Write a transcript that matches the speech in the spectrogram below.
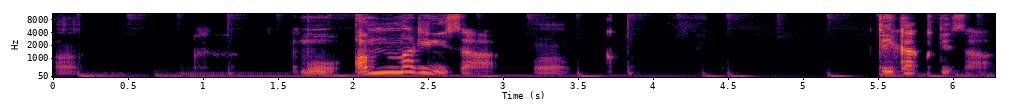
うん。もう、あんまりにさ、うん。でかくてさ、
